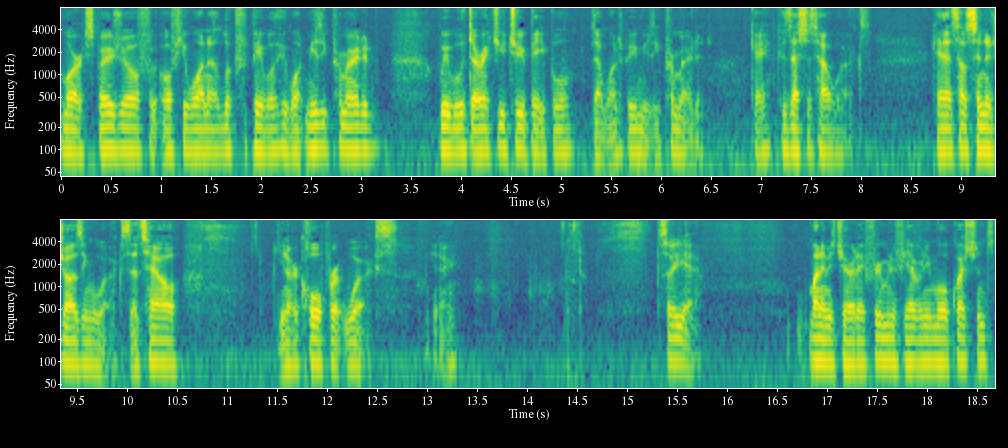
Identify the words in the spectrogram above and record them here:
more exposure or, for, or if you want to look for people who want music promoted we will direct you to people that want to be music promoted okay? Because that's just how it works okay? That's how synergizing works. That's how you know corporate works you know? So yeah. My name is jared a. Freeman. If you have any more questions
